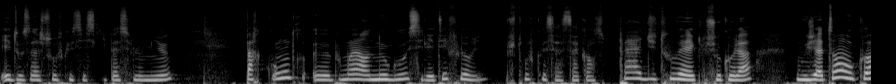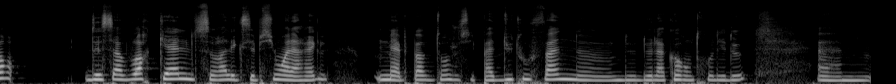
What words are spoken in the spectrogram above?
et tout ça. Je trouve que c'est ce qui passe le mieux. Par contre, pour moi, un no-go, c'est l'été fleuri. Je trouve que ça s'accorde pas du tout avec le chocolat. Donc j'attends encore de savoir quelle sera l'exception à la règle. Mais la plupart du temps, je suis pas du tout fan euh, de, l'accord entre les deux. Euh,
